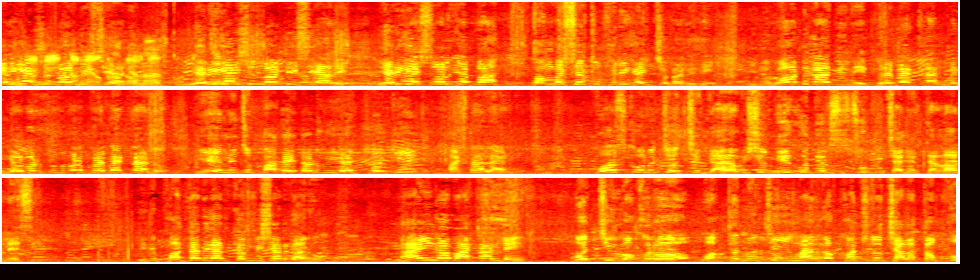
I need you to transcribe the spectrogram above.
ఇరిగేషన్ నోటీస్ ఇవ్వాలి ఇరిగేషన్ నోటీస్ ఇవ్వాలి ఇరిగేషన్ వాళ్ళకే తొంభై సెంట్లు ఫ్రీగా ఇచ్చున్నారు ఇది. ఇది రోడ్డు కాదు ఇది. ప్రైవేట్ ల్యాండ్ మేము నిలబడుతుంది కూడా ప్రైవేట్ ల్యాండ్ ఏ నుంచి పదహైదు అడుగు ఏట్లోకి పట్టా ల్యాండ్ కోసుకొని వచ్చి వచ్చింది. ఆ విషయం మీకు తెలుసు. చూపించాను నేను తెల్లాలేసి ఇది పద్ధతి కాదు కమిషనర్ గారు. న్యాయంగా మాట్లాడండి. వచ్చి ఒకరు ఒక్కరి నుంచి ఈ మాదిరిగా కొట్టడం చాలా తప్పు.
